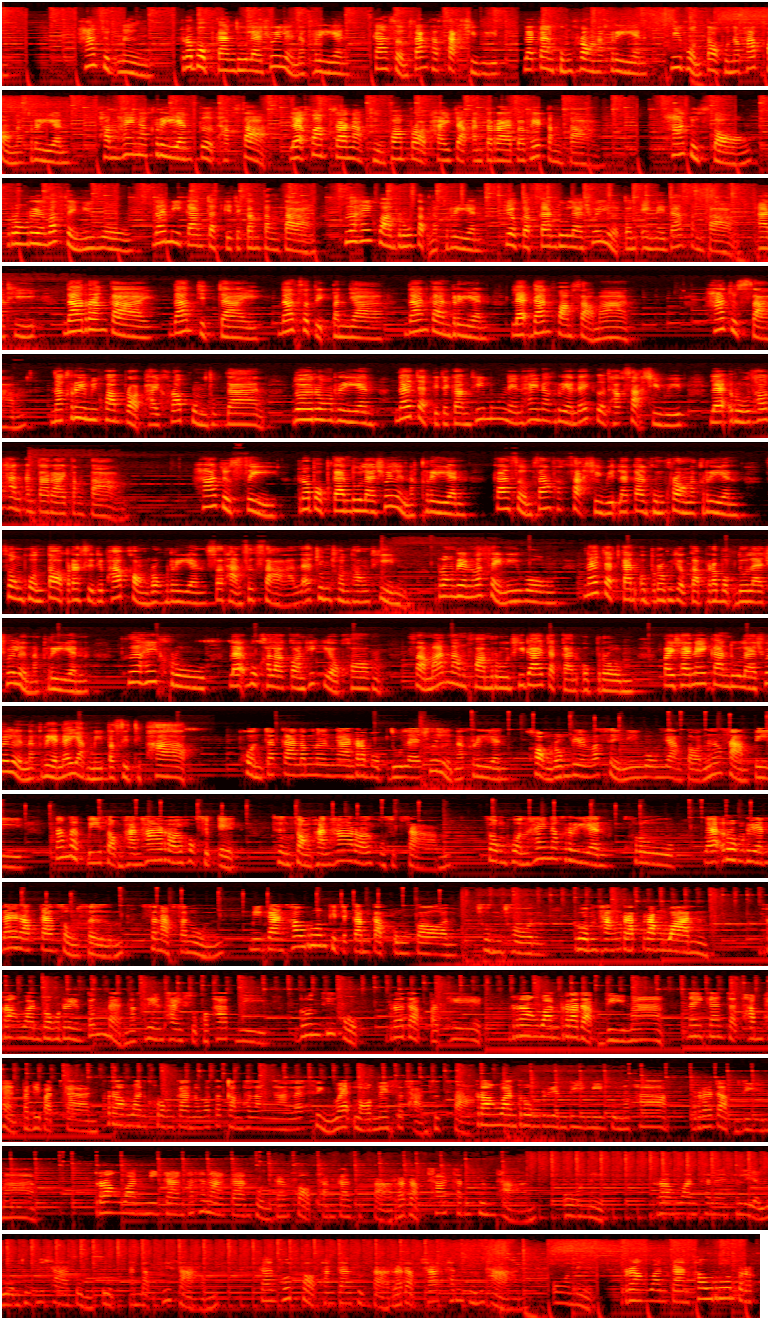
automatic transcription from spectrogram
5.1 ระบบการดูแลช่วยเหลือนักเรียน การเสริมสร้างทักษะชีวิต และการคุ้มครองนักเรียน มีผลต่อคุณภาพของนักเรียนทำให้นักเรียนเกิดทักษะ และความตระหนักถึงความปลอดภัยจากอันตรายประเภทต่างๆ5.2 โรงเรียนวัดเสนีวงศ์ได้มีการจัดกิจกรรมต่างๆ เพื่อให้ความรู้กับนักเรียน เกี่ยวกับการดูแลช่วยเหลือตนเองในด้านต่างๆ อาทิ ด้านร่างกาย ด้านจิตใจ ด้านสติปัญญา ด้านการเรียน และด้านความสามารถ 5.3 นักเรียนมีความปลอดภัยครอบคลุมทุกด้าน โดยโรงเรียนได้จัดกิจกรรมที่มุ่งเน้นให้นักเรียนได้เกิดทักษะชีวิต และรู้เท่าทันอันตรายต่างๆ 5.4 ระบบการดูแลช่วยเหลือนักเรียน การเสริมสร้างทักษะชีวิตและการคุ้มครองนักเรียน ส่งผลต่อประสิทธิภาพของโรงเรียน สถานศึกษา และชุมชนท้องถิ่น โรงเรียนวัดเสนีวงศ์ได้จัดการอบรมเกี่ยวกับระบบดูแลช่วยเหลือนักเรียน เพื่อให้ครูและบุคลากรที่เกี่ยวข้อง สามารถนำความรู้ที่ได้จากการอบรม ไปใช้ในการดูแลช่วยเหลือนักเรียนได้อย่างมีประสิทธิภาพ ผลจากการดำเนินงานระบบดูแลช่วยเหลือนักเรียน ของโรงเรียนวัดเสนีวงศ์อย่างต่อเนื่อง 3 ปี ตั้งแต่ปี 2561 ถึง 2563 ส่งผลให้นักเรียน ครู และโรงเรียนได้รับการส่งเสริม สนับสนุน มีการเข้าร่วมกิจกรรมกับองค์กร ชุมชน รวมทั้งรับรางวัล รางวัลโรงเรียนต้นแบบนักเรียนไทยสุขภาพดี รุ่นที่ 6 ระดับประเทศ รางวัลระดับดีมาก ในการจัดทำแผนปฏิบัติการ รางวัลโครงการนวัตกรรมพลังงาน และสิ่งแวดล้อมในสถานศึกษา รางวัลโรงเรียนดีมีคุณภาพ ระดับดีมาก รางวัลมีการพัฒนาการผลการสอบทางการศึกษา ระดับชาติขั้นพื้นฐาน O-NET รางวัลคะแนนเฉลี่ยรวมทุกวิชาสูงสุด อันดับที่ 3 การทดสอบทางการศึกษาระดับชาติขั้นพื้นฐาน O-NET รางวัลการเข้าร่วมประกวด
